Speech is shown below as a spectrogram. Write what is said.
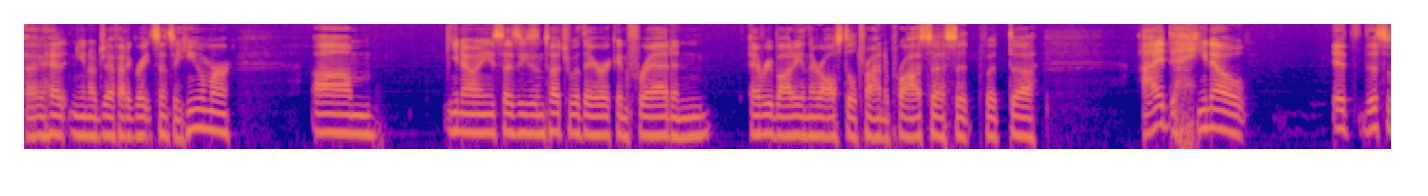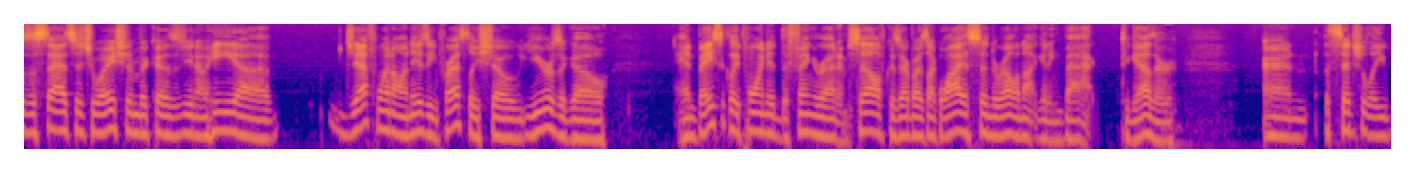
Uh, had you know Jeff had a great sense of humor. Um, you know, and he says he's in touch with Eric and Fred and everybody, and they're all still trying to process it. But uh, I, you know, it this is a sad situation because you know he uh, Jeff went on Izzy Presley's show years ago and basically pointed the finger at himself because everybody's like, "Why is Cinderella not getting back together?" And essentially,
